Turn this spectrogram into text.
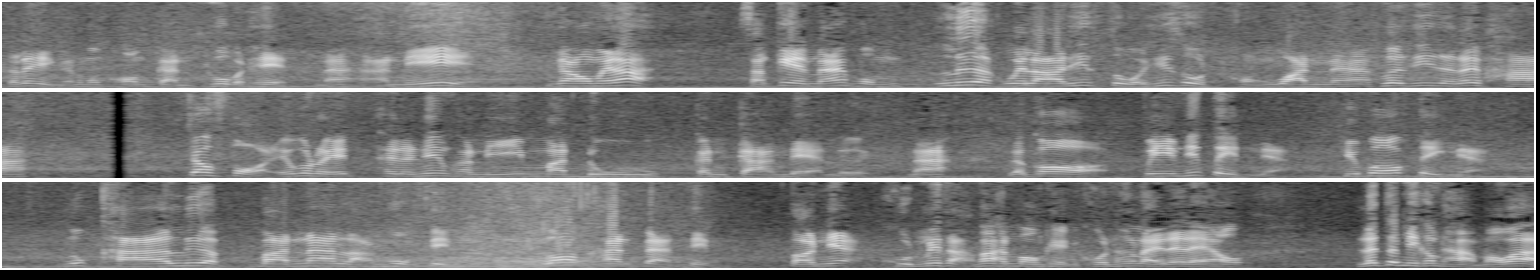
จะได้เห็นกันพร้อมๆ กันทั่วประเทศนะ อันนี้เงาไหมล่ะ สังเกตไหมผมเลือกเวลาที่สวยที่สุดของวันนะฮะ เพื่อที่จะได้พา เจ้า Ford Everest Titanium คันนี้มาดูกันกลางแดดเลยนะ แล้วก็ฟิล์มที่ติดเนี่ยคิวเบอร์ออปติกเนี่ยลูกค้าเลือกบานหน้าหลัง 60 รอบคัน 80 ตอนนี้คุณไม่สามารถมองเห็นคนข้างในได้แล้ว แล้วจะมีคำถามมาว่า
